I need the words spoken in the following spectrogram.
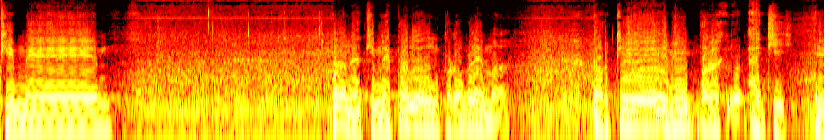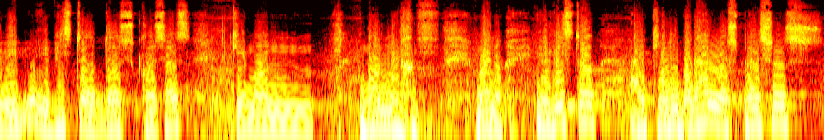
que me... Bueno, que me pone un problema porque vi por aquí he, visto dos cosas que no bueno he visto hay que liberar los presos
